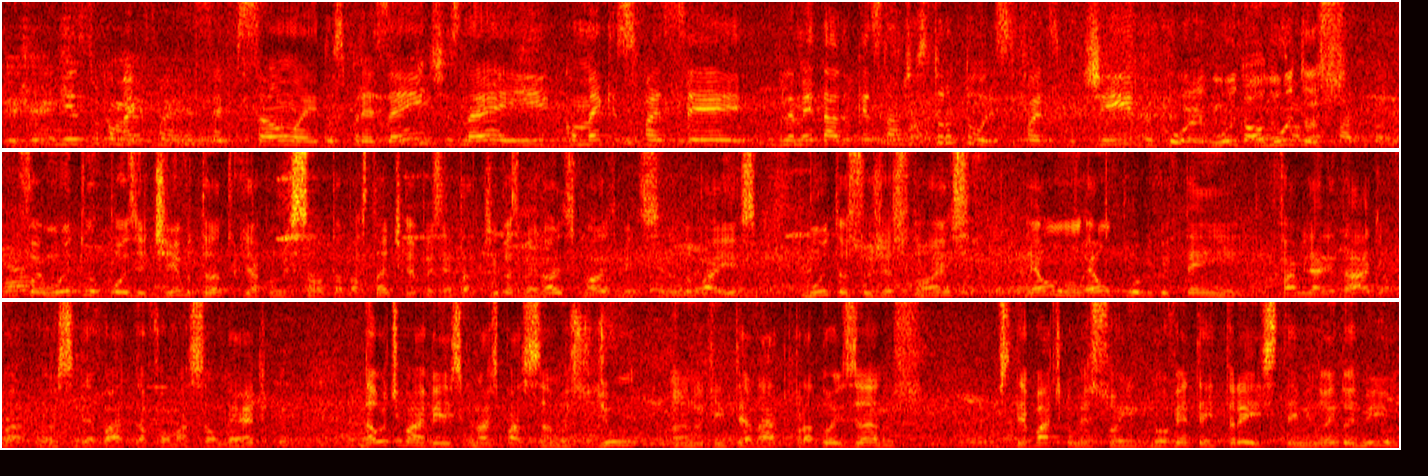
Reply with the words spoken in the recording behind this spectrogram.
Ministro, como é que foi a recepção aí dos presentes, né? E como é que isso vai ser implementado questão de estrutura? Isso foi discutido? Foi muito, muitas, foi muito positivo, tanto que a comissão está bastante representativa, as melhores escolas de medicina do país, muitas sugestões. É um, é um público que tem familiaridade com, a, com esse debate da formação médica. Da última vez que nós passamos de um ano de internato para dois anos, esse debate começou em 93, terminou em 2001.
